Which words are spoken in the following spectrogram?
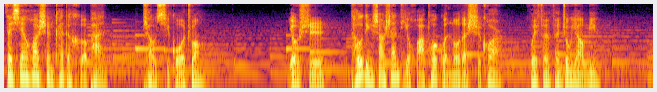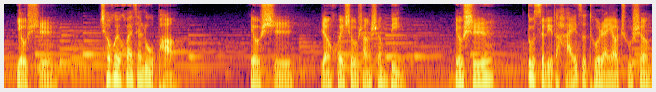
在鲜花盛开的河畔跳起锅庄；有时头顶上山体滑坡滚落的石块会分分钟要命；有时车会坏在路旁；有时人会受伤生病；有时肚子里的孩子突然要出生。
